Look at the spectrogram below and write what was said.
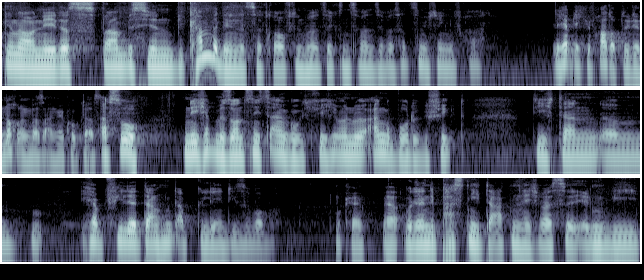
Genau, nee, das war ein bisschen. Wie kam wir denn jetzt da drauf, den 126? Was hast du mich denn gefragt? Ich habe dich gefragt, ob du dir noch irgendwas angeguckt hast. Ach so. Nee, ich habe mir sonst nichts angeguckt. Ich kriege immer nur Angebote geschickt, die ich dann. Ähm, ich habe viele dankend abgelehnt diese Woche. Okay, ja. Oder die passen die Daten nicht, weißt du, irgendwie.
